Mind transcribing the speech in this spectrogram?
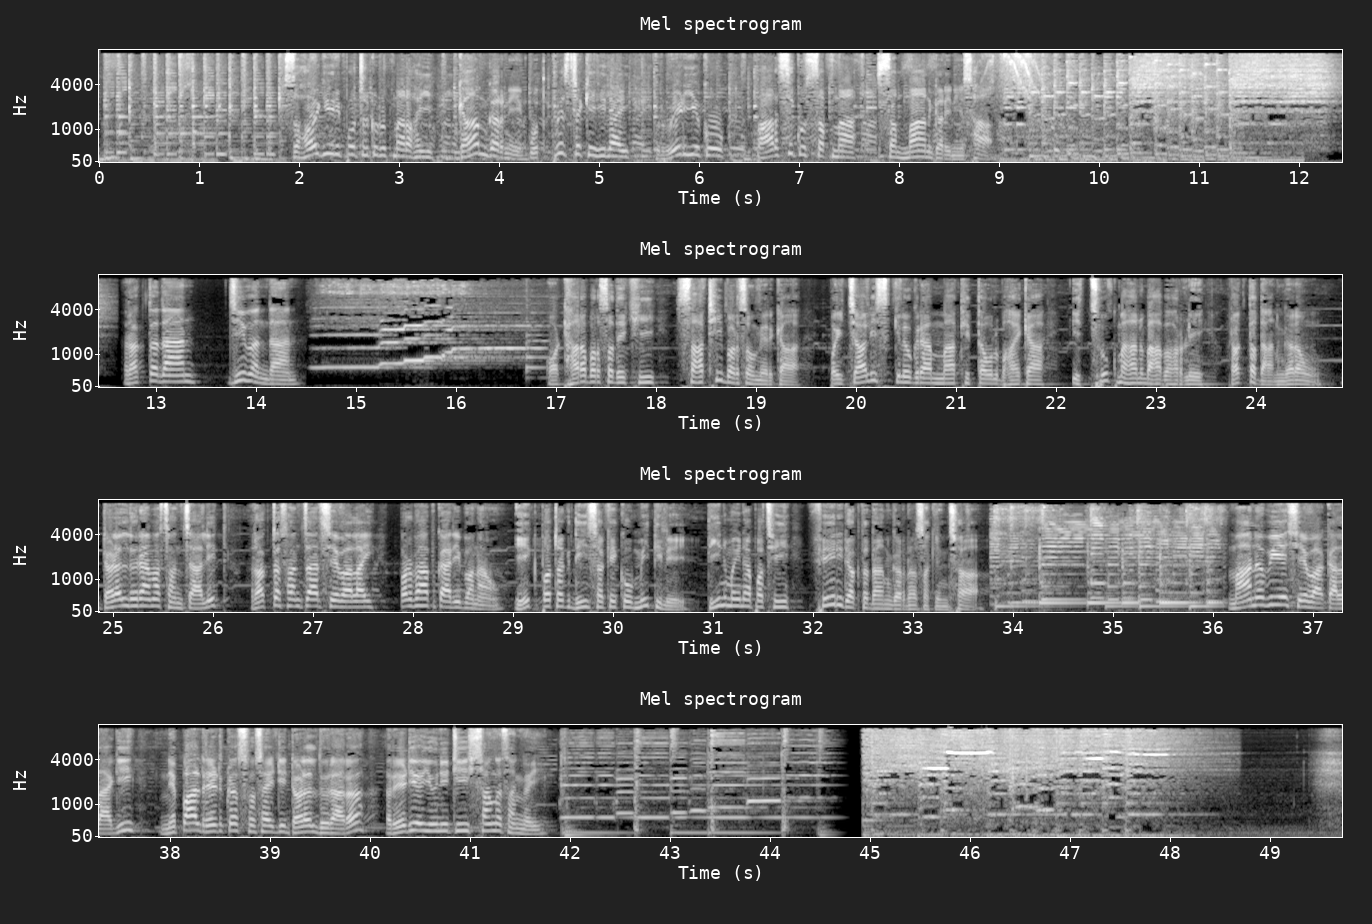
सहयोगी रिपोर्टरको रूपमा रही काम गर्ने उत्कृष्ट केहीलाई रेडियोको वार्षिक उत्सवमा सम्मान गरिनेछ। रक्तदान जीवनदान। अठार वर्षदेखि साठी वर्ष उमेरका पैचालिस किलोग्राम माथि तौल भएका इच्छुक महानुभावहरूले रक्तदान गरौं। डडेलधुरामा सञ्चालित रक्त सञ्चार सेवालाई प्रभावकारी बनाऊ। एक पटक दिइसकेको मितिले तीन महिनापछि फेरि रक्तदान गर्न सकिन्छ। मानवीय सेवाका लागि नेपाल रेडक्रस सोसाइटी डडेलधुरा र रेडियो युनिटी सँगसँगै।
